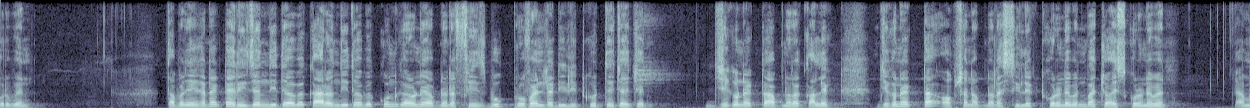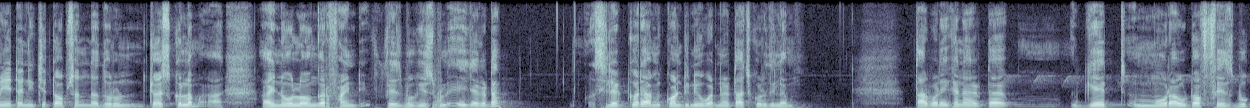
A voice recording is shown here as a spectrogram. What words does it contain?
করবেন। তারপরে এখানে একটা রিজন দিতে হবে, কারণ দিতে হবে, কোন কারণে আপনারা ফেসবুক প্রোফাইলটা ডিলিট করতে চাইছেন? যে কোনো একটা আপনারা কালেক্ট যে কোনো একটা অপশান আপনারা সিলেক্ট করে নেবেন বা চয়েস করে নেবেন। আমি এটা নিচেরটা অপশানটা ধরুন চয়েস করলাম I no longer find Facebook useful এই জায়গাটা সিলেক্ট করে আমি কন্টিনিউ বাটনে টাচ করে দিলাম। তারপর এখানে একটা get more out of Facebook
